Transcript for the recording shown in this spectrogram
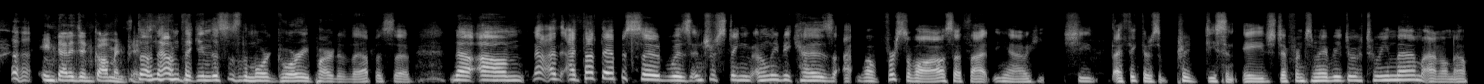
intelligent comment. so now I'm thinking this is the more gory part of the episode. No, um, no, I, I thought the episode was interesting only because, I- well, first of all, I also thought you know he, she. I think there's a pretty decent age difference maybe between them. I don't know.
